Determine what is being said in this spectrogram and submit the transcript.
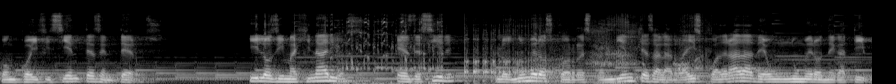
con coeficientes enteros. Y los imaginarios, es decir, los números correspondientes a la raíz cuadrada de un número negativo.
